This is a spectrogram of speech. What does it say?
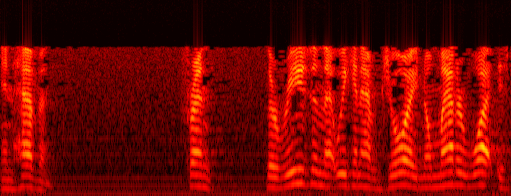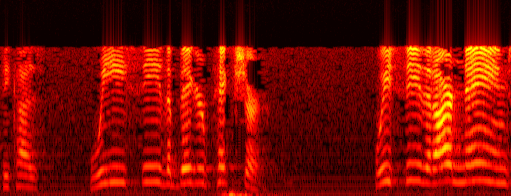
in heaven. Friend, the reason that we can have joy no matter what is because we see the bigger picture. We see that our names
